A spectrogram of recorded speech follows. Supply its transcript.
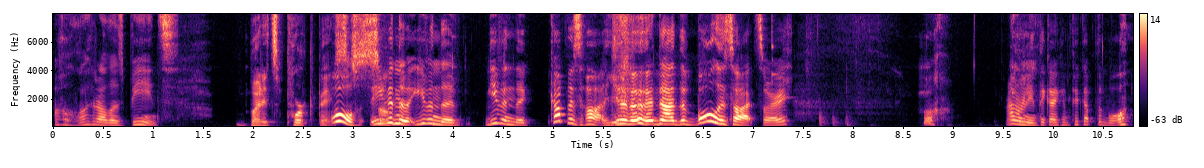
Oh, look at all those beans. but it's pork based. Oh, so- even the even the even the cup is hot. Yeah. no, the bowl is hot. Sorry. Oh, I don't even think I can pick up the bowl.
